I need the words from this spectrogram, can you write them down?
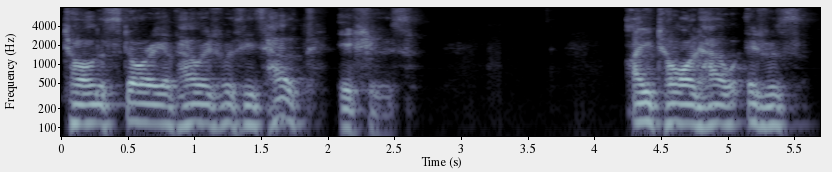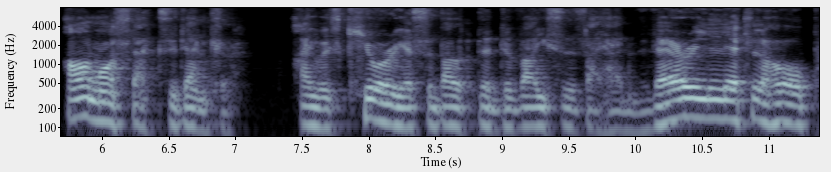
told a story of how it was his health issues. I told how it was almost accidental. I was curious about the devices. I had very little hope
